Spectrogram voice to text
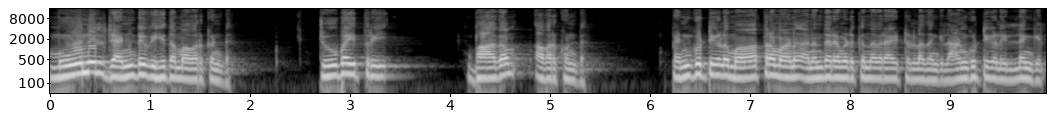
മൂന്നിൽ രണ്ട് വിഹിതം അവർക്കുണ്ട്. ടു ബൈ ത്രീ ഭാഗം അവർക്കുണ്ട്. പെൺകുട്ടികൾ മാത്രമാണ് അനന്തരമെടുക്കുന്നവരായിട്ടുള്ളതെങ്കിൽ ആൺകുട്ടികളില്ലെങ്കിൽ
